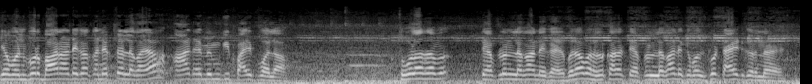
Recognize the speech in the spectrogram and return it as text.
ये वन फोर बारह आटे का कनेक्टर लगाया, आठ एम की पाइप वाला। थोड़ा सा टेफलन लगाने का है, बराबर हल्का सा टेफलन लगाने के बाद उसको टाइट करना है।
